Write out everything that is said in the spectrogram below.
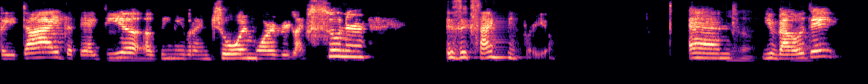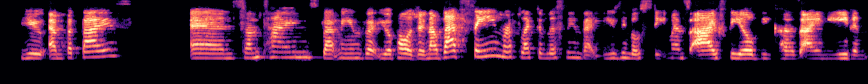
they died, that the idea Mhm. of being able to enjoy more of your life sooner is exciting for you. And Yeah. you validate, you empathize, and sometimes that means that you apologize. Now, that same reflective listening, that using those statements, I feel because I need, and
